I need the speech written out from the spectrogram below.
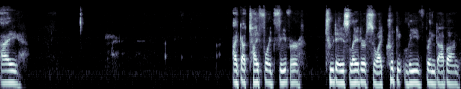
I I got typhoid fever two days later, so I couldn't leave Brindaban,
